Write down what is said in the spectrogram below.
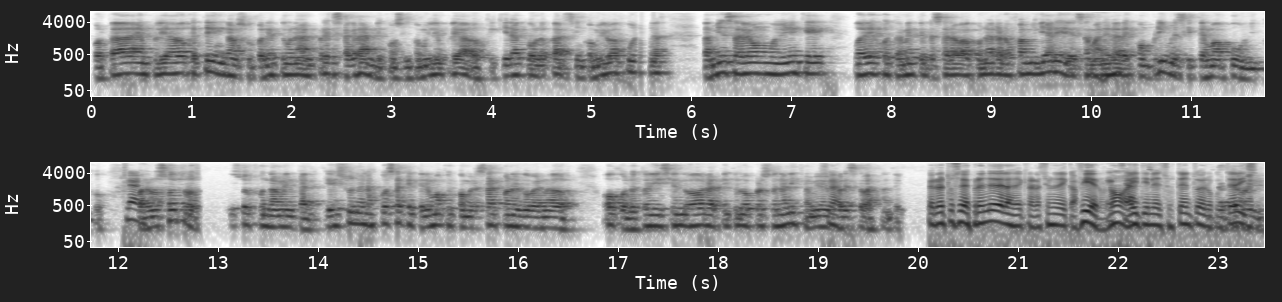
por cada empleado que tengan, suponete una empresa grande con 5.000 empleados que quiera colocar 5.000 vacunas, también sabemos muy bien que puede justamente empezar a vacunar a los familiares y de esa manera descomprime el sistema público. Para nosotros eso es fundamental. Es una de las cosas que tenemos que conversar con el gobernador. Ojo, lo estoy diciendo ahora a título personal y que a mí me parece bastante. Pero esto se desprende de las declaraciones de Cafiero, ¿no? Ahí tiene el sustento de lo que usted dice.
